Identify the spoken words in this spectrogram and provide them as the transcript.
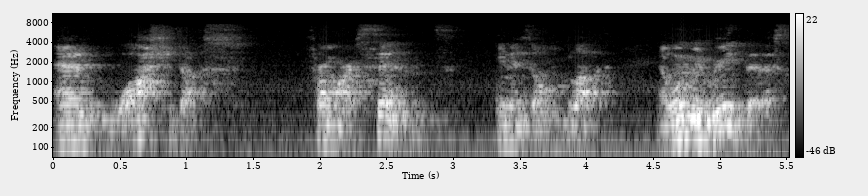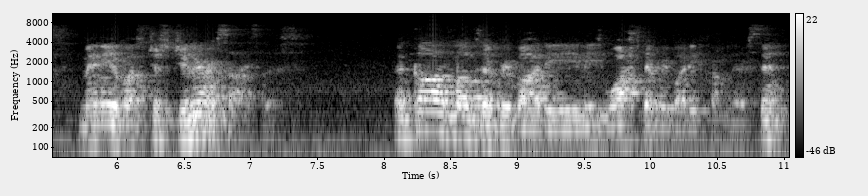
and washed us from our sins in his own blood. And when we read this, many of us just genericize this. That God loves everybody and he's washed everybody from their sins.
